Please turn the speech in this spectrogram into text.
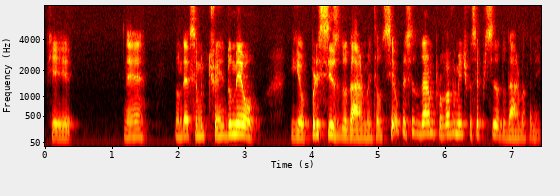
Que né, não deve ser muito diferente do meu. E eu preciso do Dharma. Então, se eu preciso do Dharma, provavelmente você precisa do Dharma também.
